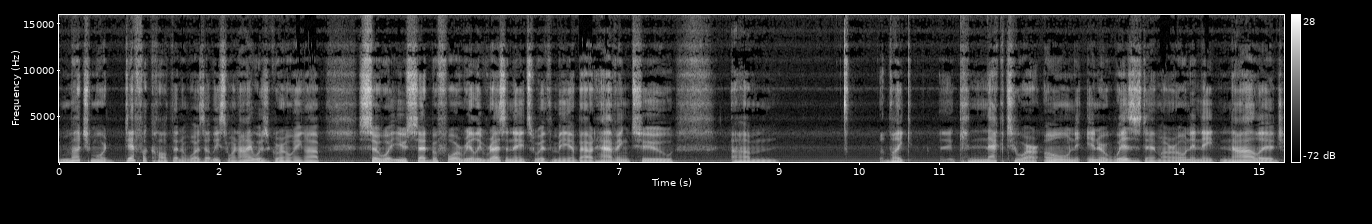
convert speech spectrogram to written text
much more difficult than it was, at least when I was growing up. So what you said before really resonates with me about having to, um, like, connect to our own inner wisdom, our own innate knowledge,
